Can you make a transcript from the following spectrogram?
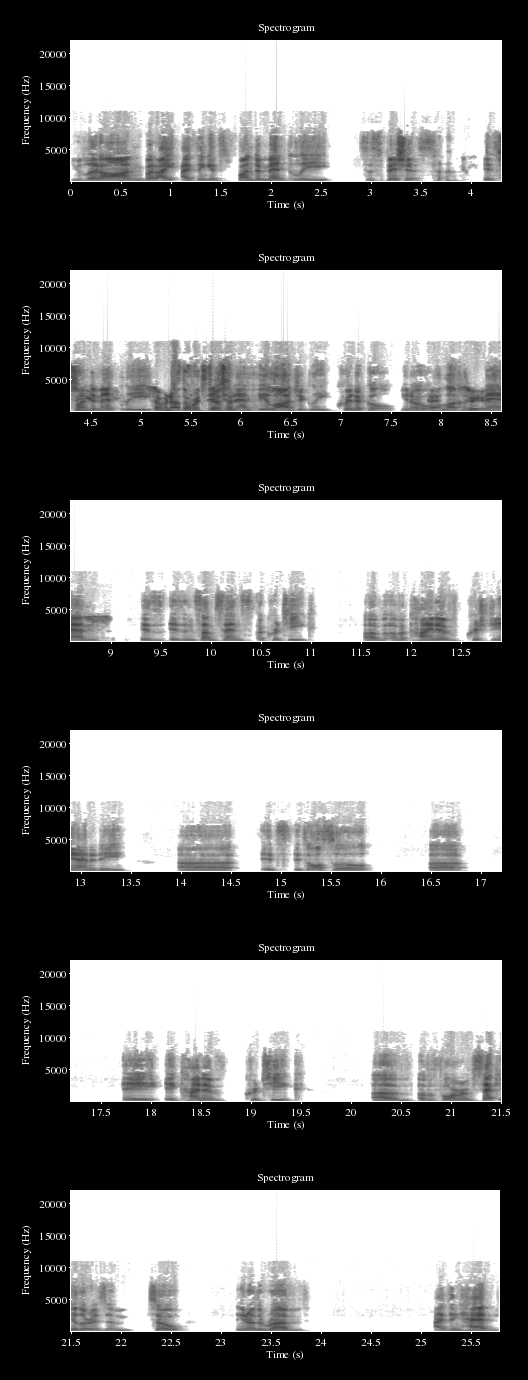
you let on, but I, I think it's fundamentally suspicious. It's so fundamentally so in other words, there's an, and theologically critical. You know, uh, halachic so man is is in some sense a critique of, of a kind of Christianity. Uh, it's it's also uh, a a kind of critique of of a form of secularism. So, you know, the Rav, I think, had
